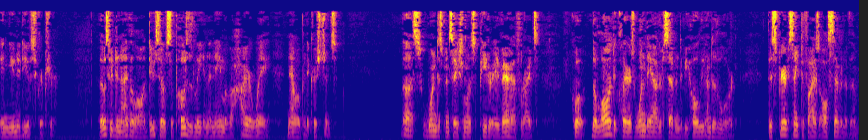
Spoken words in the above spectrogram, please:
and unity of Scripture. Those who deny the law do so supposedly in the name of a higher way now open to Christians. Thus, one dispensationalist, Peter A. Verhoef, writes, quote, The law declares one day out of seven to be holy unto the Lord. The Spirit sanctifies all seven of them.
